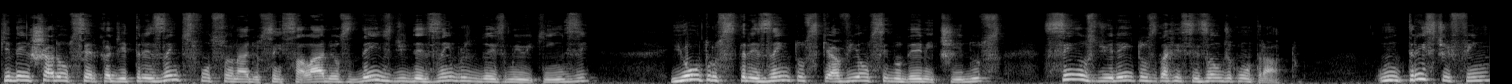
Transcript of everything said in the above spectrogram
que deixaram cerca de 300 funcionários sem salários desde dezembro de 2015 e outros 300 que haviam sido demitidos sem os direitos da rescisão de contrato. Um triste fim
